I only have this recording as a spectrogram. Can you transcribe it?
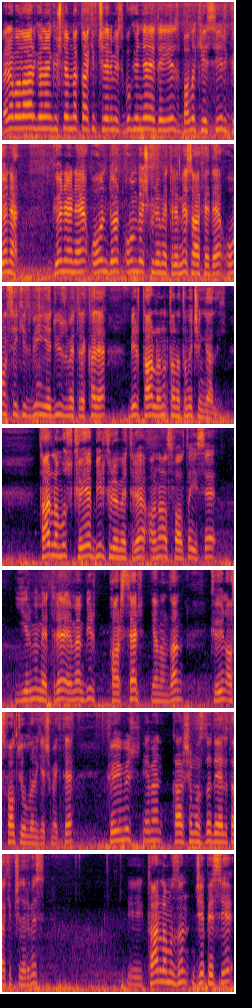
Merhabalar Gönen Güçlü Emlak takipçilerimiz. Bugün neredeyiz? Balıkesir Gönen. Gönen'e 14-15 kilometre mesafede 18.700 metrekare bir tarlanın tanıtımı için geldik. Tarlamız köye 1 kilometre, ana asfalta ise 20 metre hemen bir parsel yanından köyün asfalt yolları geçmekte. Köyümüz hemen karşımızda değerli takipçilerimiz. Ee, tarlamızın cephesi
